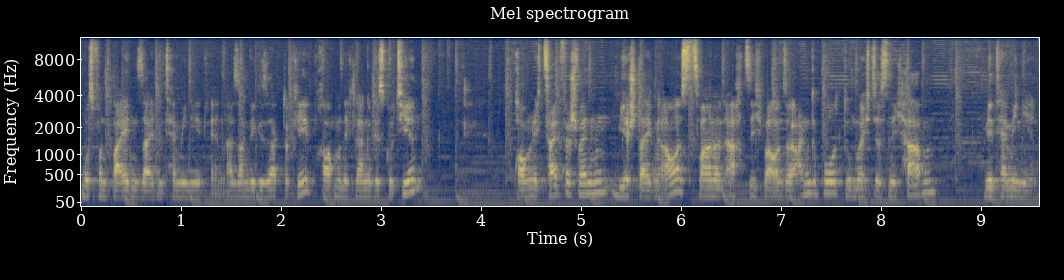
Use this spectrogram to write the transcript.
muss von beiden Seiten terminiert werden. Also haben wir gesagt, okay, brauchen wir nicht lange diskutieren, brauchen wir nicht Zeit verschwenden, wir steigen aus, 280 war unser Angebot, du möchtest es nicht haben, wir terminieren.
